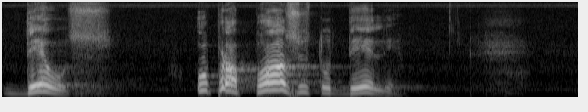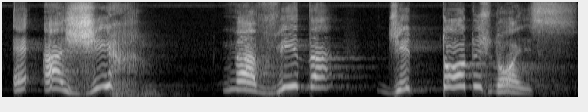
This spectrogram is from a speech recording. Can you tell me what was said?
Deus, o propósito dele é agir na vida de todos nós.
